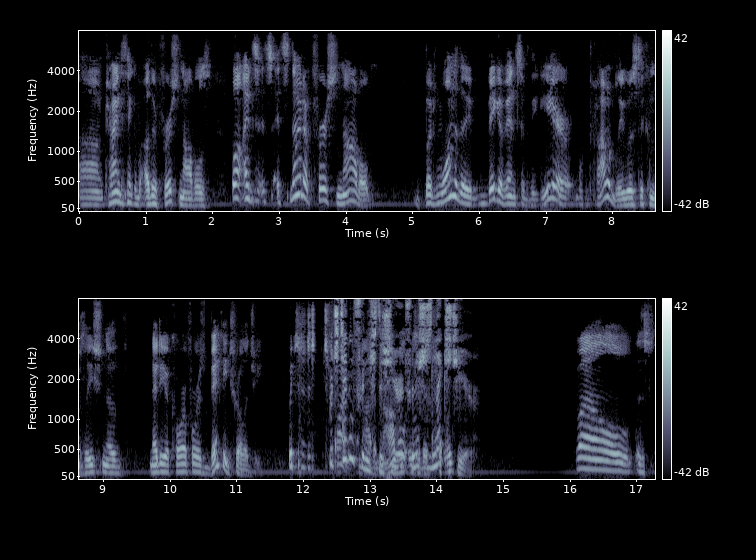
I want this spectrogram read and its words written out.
um, trying to think of other first novels. Well, it's, it's it's not a first novel, but one of the big events of the year probably was the completion of Nnedi Okorafor's Binti trilogy, which is Which didn't finish this novel, year. It finishes next trilogy. year. Well, is,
